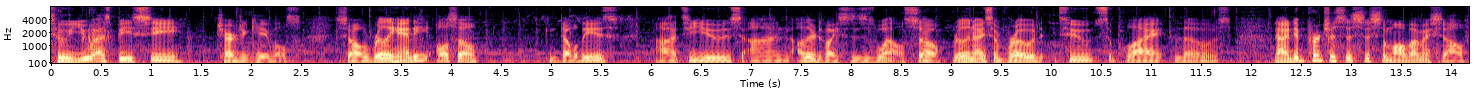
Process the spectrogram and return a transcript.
two USB-C charging cables. So really handy. Also, you can double these uh, to use on other devices as well. So really nice of Rode to supply those. Now I did purchase this system all by myself,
